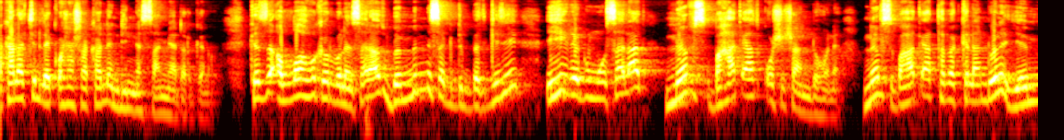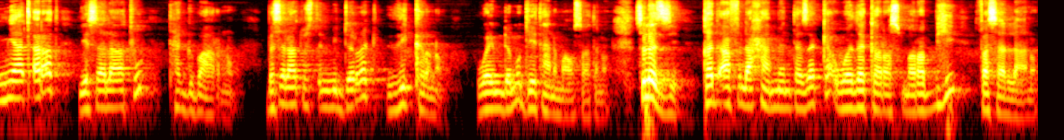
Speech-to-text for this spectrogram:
አካላችን ላይ ቆሻሻ ካለ እንዲነሳ የሚያደርግ ነው። ከዛ አላሁ አክበር ብለን ሰላቱ በምንሰግድበት ጊዜ ይሄ ደግሞ ሰላት ነፍስ በኃጢአት ቆሻሻ እንደሆነ ነፍስ በኃጢአት ተበክላ እንደሆነ የሚያጠራት የሰላቱ ተግባር ነው። በሰላት ውስጥ የሚደረግ ዚክር ነው ወይም ደግሞ ጌታን ማውሳት ነው። ስለዚህ ቀድ አፍላሐ መን ተዘካ ወዘከረ እስመ ረቢህ ፈሰላ ነው።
